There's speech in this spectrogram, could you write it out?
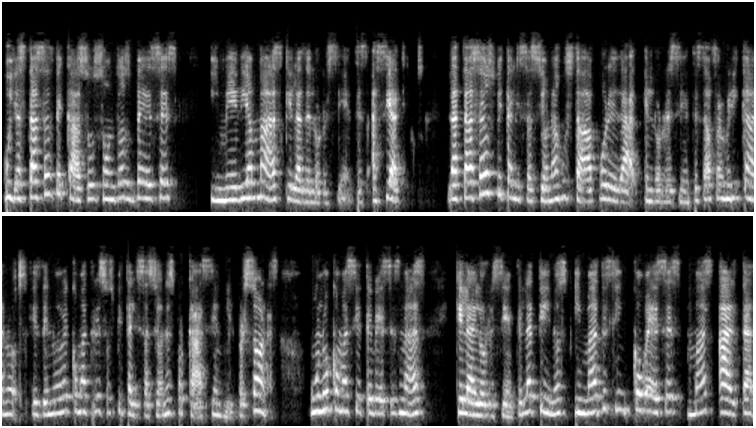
cuyas tasas de casos son dos veces y media más que las de los residentes asiáticos. La tasa de hospitalización ajustada por edad en los residentes afroamericanos es de 9,3 hospitalizaciones por cada 100.000 personas, 1,7 veces más que la de los residentes latinos y más de cinco veces más alta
